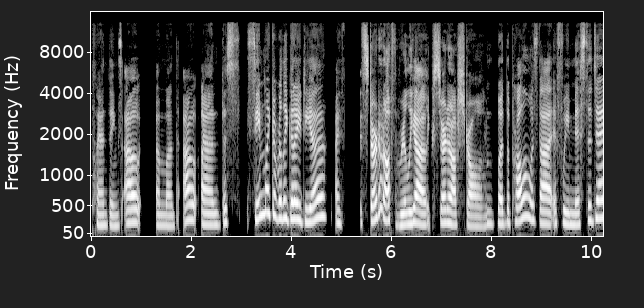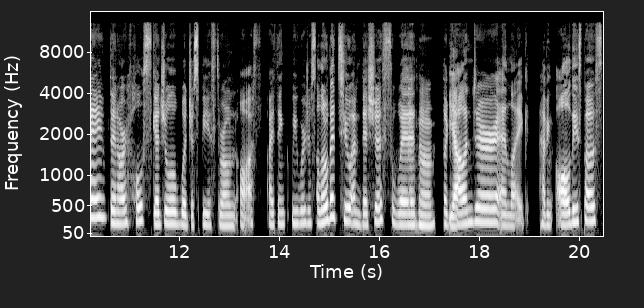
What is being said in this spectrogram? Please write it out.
plan things out a month out and this seemed like a really good idea. I It started off really, Yeah. like started off strong. But the problem was that if we missed a day, then our whole schedule would just be thrown off. I think we were just a little bit too ambitious with Mhm. the Yep. calendar and like having all these posts.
